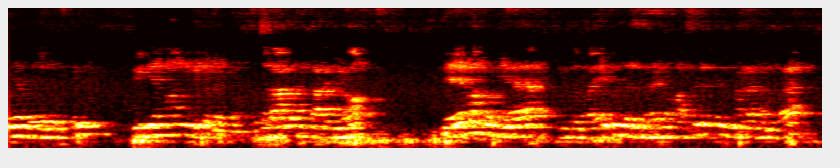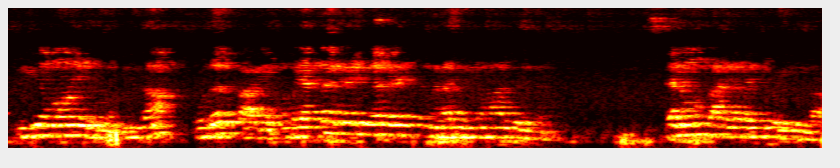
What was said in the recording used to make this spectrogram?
வேதத்தில் இருக்கிற பிரியமாக இருக்க வேண்டும். முதலாவது காரியம் தேவனுடைய இந்த பைபிள் இருக்கிற இந்த வசனத்தின் மேல பிரியமாக இருக்கணும். இதுதான் முதல் காரியம் நம்ம எத்தனை பேர் இந்த வேதத்தின் மேல பிரியமாக இருக்கணும் தினமும் காலையில பைபிள் படிக்கிறீங்களா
